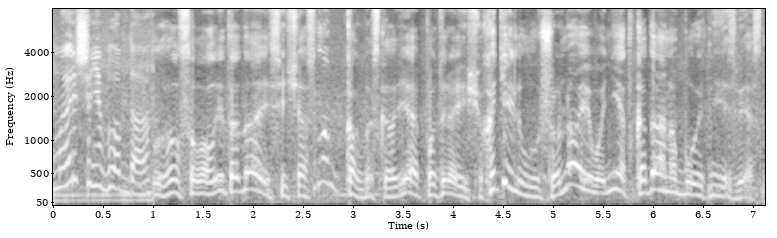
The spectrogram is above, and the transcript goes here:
мое решение было бы да. Голосовал и тогда, и сейчас. Ну, как бы сказать, я повторяю еще. Хотели лучше, но его нет. Когда оно будет, неизвестно.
